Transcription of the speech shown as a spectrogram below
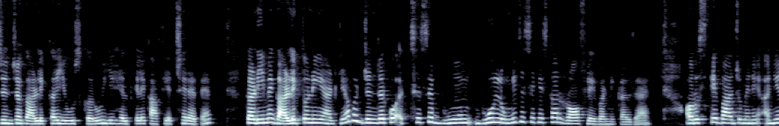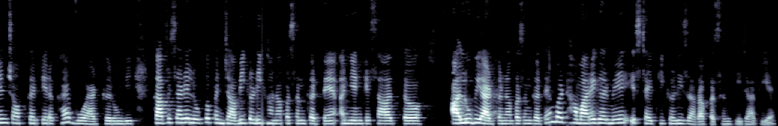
जिंजर गार्लिक का यूज़ करूँ, ये हेल्थ के लिए काफ़ी अच्छे रहते हैं। कड़ी में गार्लिक तो नहीं ऐड किया, बट जिंजर को अच्छे से भून भून लूँगी जिससे कि इसका रॉ फ्लेवर निकल जाए। और उसके बाद जो मैंने अनियन चॉप करके रखा है, वो ऐड करूँगी। काफ़ी सारे लोग तो पंजाबी कड़ी खाना पसंद करते हैं अनियन के साथ आलू भी ऐड करना पसंद करते हैं बट हमारे घर में इस टाइप की कढ़ी ज़्यादा पसंद की जाती है।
